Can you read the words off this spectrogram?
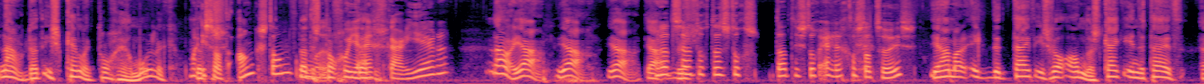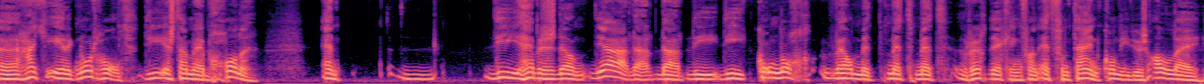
Nou, dat is kennelijk toch heel moeilijk. Maar is dat angst dan dat is toch- voor je eigen is- carrière? Nou ja, ja, ja. ja maar dat, dus- zou toch, dat, is toch, dat is toch erg als dat zo is? Ja, maar ik, de tijd is wel anders. Kijk, in de tijd eh, had je Erik Noordholt. Die is daarmee begonnen. En die hebben ze dan... Ja, daar, daar, die, die kon nog wel met, met, met rugdekking van Ed van Tijn... kon die dus allerlei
